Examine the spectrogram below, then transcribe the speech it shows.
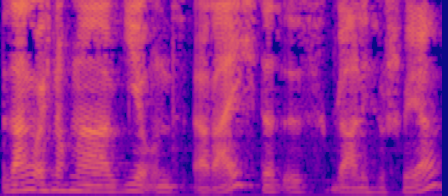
sagen wir euch nochmal, wie ihr uns erreicht. Das ist gar nicht so schwer.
